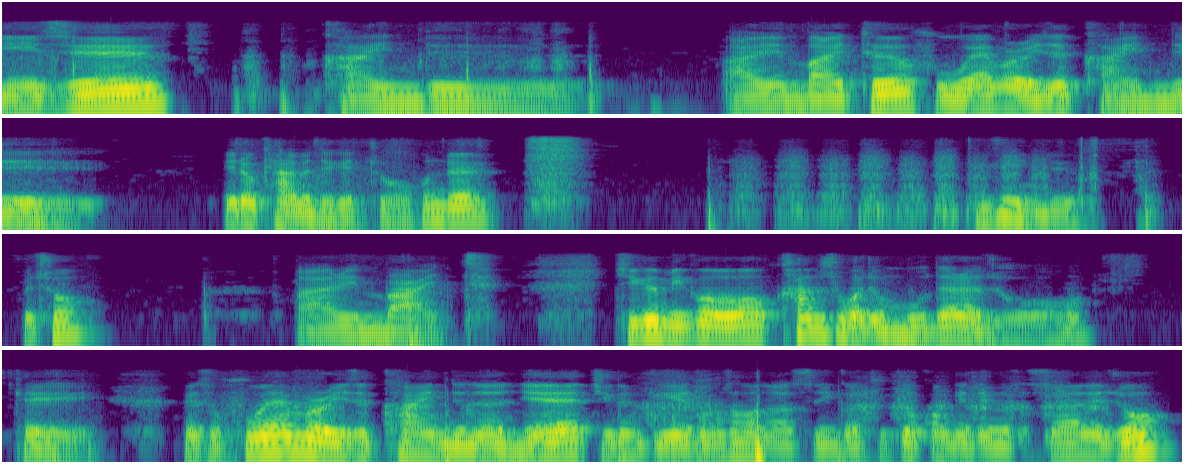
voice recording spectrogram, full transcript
is kind. I invite whoever is kind. 이렇게 하면 되겠죠. 근데 이게 있네요. 그렇죠? I'll invite. 지금 이거 칸수가 좀 못 알아줘. 오케이. 그래서 whoever is kind는 얘 지금 뒤에 동사가 나왔으니까 주격 관계 되면서 써야 되죠.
